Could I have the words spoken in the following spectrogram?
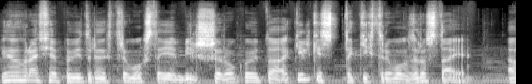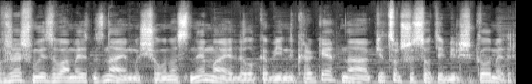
географія повітряних тривог стає більш широкою та кількість таких тривог зростає. А вже ж ми з вами знаємо, що у нас немає далекобійних ракет на 500-600 і більше кілометрів.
